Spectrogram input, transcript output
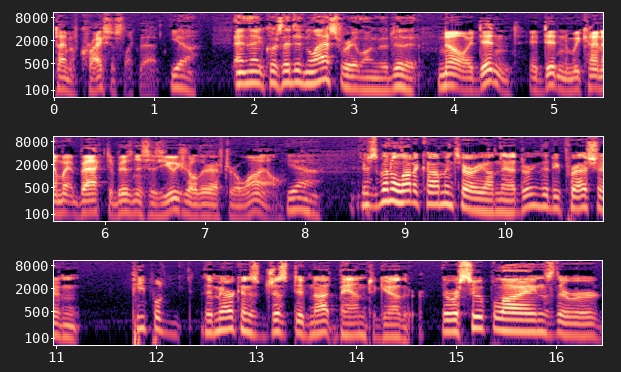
time of crisis like that. Yeah. And then, of course, that didn't last very long, though, did it? No, it didn't. It didn't. We kind of went back to business as usual there after a while. Yeah. There's been a lot of commentary on that. During the Depression, people, the Americans just did not band together. There were soup lines, there were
